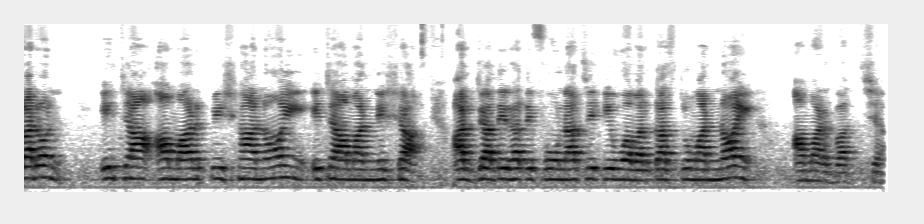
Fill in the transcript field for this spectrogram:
কারণ এটা আমার পেশা নয়, এটা আমার নেশা। আর যাদের হাতে ফোন আছে, কেউ আমার কাস্টমার নয়, আমার বাচ্চা।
